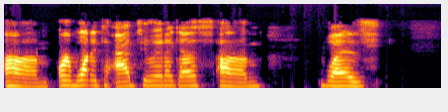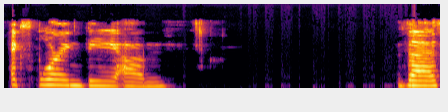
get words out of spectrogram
um, or wanted to add to it, I guess, um, was exploring the um the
